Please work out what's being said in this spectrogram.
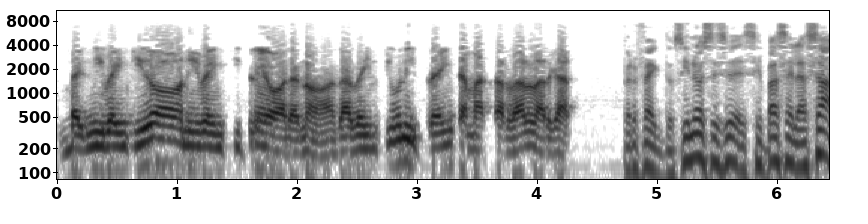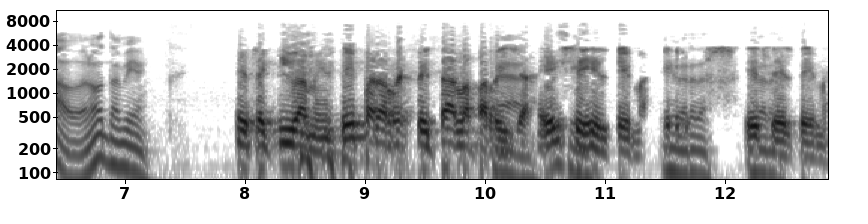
ni 22 ni 23 horas, no, a las 21 y 30 más tardar largar. Perfecto, si no se, se pasa el asado, ¿no? También. Efectivamente, es para respetar la parrilla, ese es el tema. Es verdad. Ese es el tema.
